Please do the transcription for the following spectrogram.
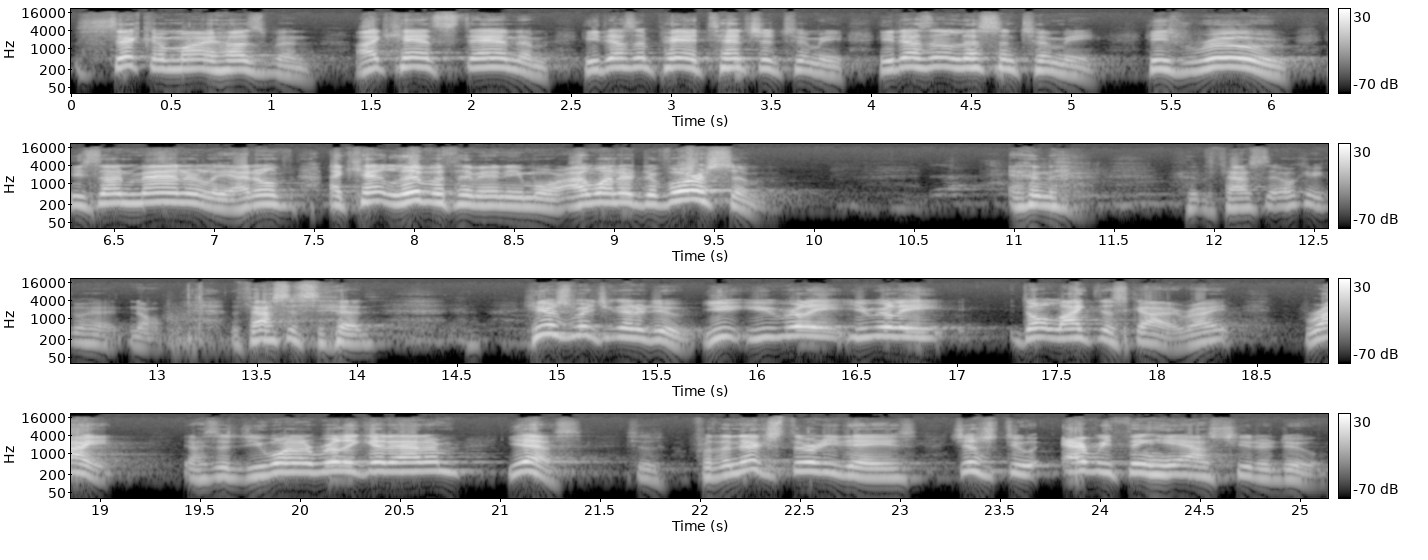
sick of my husband. I can't stand him. He doesn't pay attention to me. He doesn't listen to me. He's rude. He's unmannerly. I, don't, I can't live with him anymore. I want to divorce him. And the pastor said, okay, go ahead. No. The pastor said, here's what you're going to do. You, you, really, you really don't like this guy, right? Right. I said, do you want to really get at him? Yes. He says, for the next 30 days, just do everything he asks you to do.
